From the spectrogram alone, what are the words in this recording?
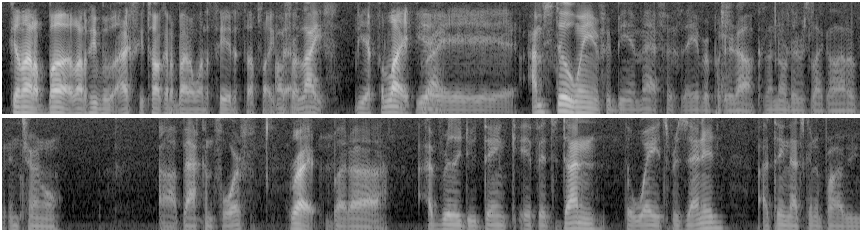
it's getting a lot of buzz. A lot of people are actually talking about it, want to see it and stuff like Oh, that. for life. Yeah, for life. Yeah, Right. yeah, yeah, yeah, yeah. I'm still waiting for BMF if they ever put it out because I know there was like a lot of internal uh, back and forth. Right. But uh, I really do think if it's done the way it's presented, I think that's going to probably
